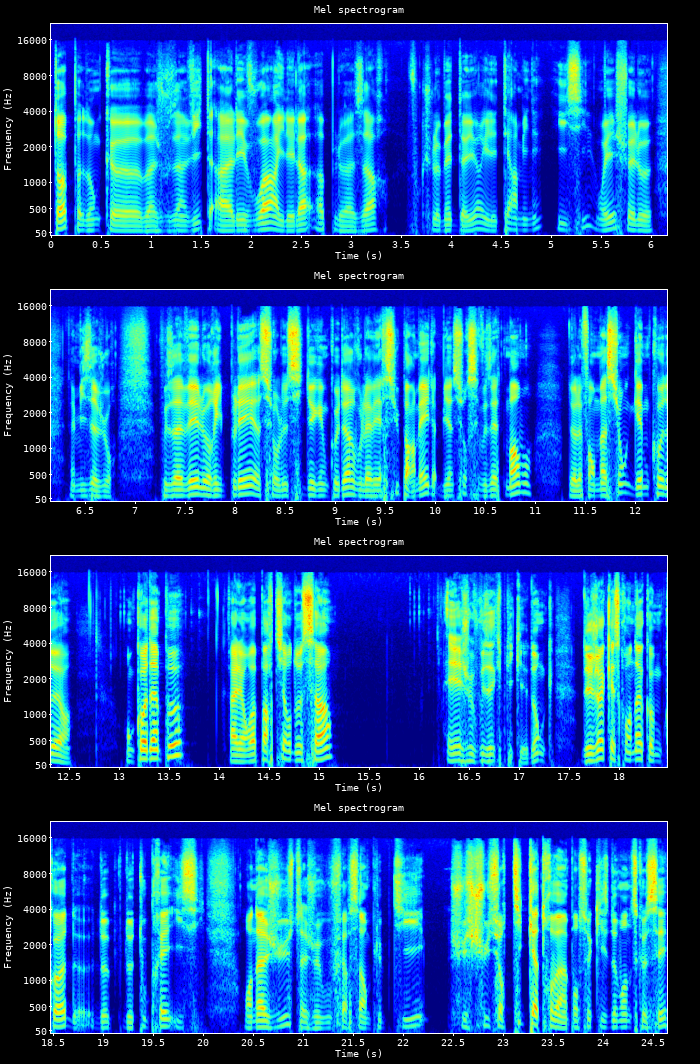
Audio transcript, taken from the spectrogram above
top. Donc bah, je vous invite à aller voir. Il est là, hop, le hasard faut que je le mette d'ailleurs, il est terminé ici. Vous voyez, je fais la mise à jour. Vous avez le replay sur le site de Gamecoder, vous l'avez reçu par mail, bien sûr, si vous êtes membre de la formation Gamecoder. On code un peu? Allez, on va partir de ça et je vais vous expliquer. Donc, déjà, qu'est-ce qu'on a comme code de, de, tout près ici? On a juste, je vais vous faire ça en plus petit, je suis, sur TIC80 pour ceux qui se demandent ce que c'est.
